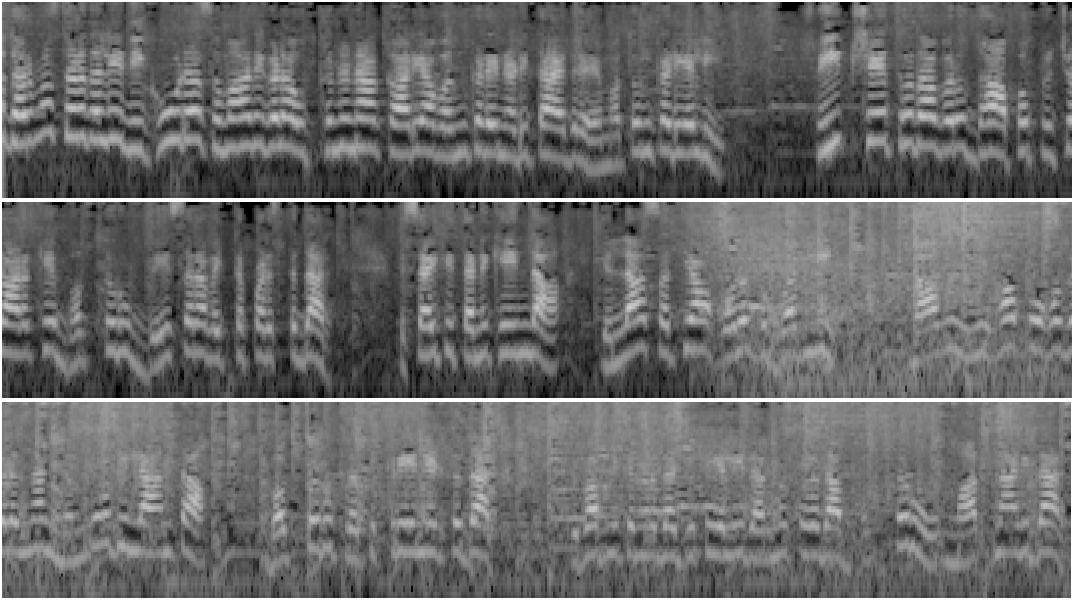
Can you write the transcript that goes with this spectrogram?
ಇನ್ನು ಧರ್ಮಸ್ಥಳದಲ್ಲಿ ನಿಗೂಢ ಸಮಾಧಿಗಳ ಉತ್ಖನನ ಕಾರ್ಯ ಒಂದ್ ಕಡೆ ನಡೀತಾ ಇದ್ರೆ ಮತ್ತೊಂದು ಕಡೆಯಲ್ಲಿ ಶ್ರೀ ಕ್ಷೇತ್ರದ ವಿರುದ್ಧ ಅಪಪ್ರಚಾರಕ್ಕೆ ಭಕ್ತರು ಬೇಸರ ವ್ಯಕ್ತಪಡಿಸುತ್ತಿದ್ದಾರೆ ಎಸ್ಐಟಿ ತನಿಖೆಯಿಂದ ಎಲ್ಲಾ ಸತ್ಯ ಹೊರಗೆ ಬರಲಿ. ನಾವು ಊಹಾಪೋಹಗಳನ್ನ ನಂಬೋದಿಲ್ಲ ಅಂತ ಭಕ್ತರು ಪ್ರತಿಕ್ರಿಯೆ ನೀಡುತ್ತಿದ್ದಾರೆ ರಿಪಬ್ಲಿಕ್ ಕನ್ನಡದ ಜೊತೆಯಲ್ಲಿ ಧರ್ಮಸ್ಥಳದ ಭಕ್ತರು ಮಾತನಾಡಿದ್ದಾರೆ.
